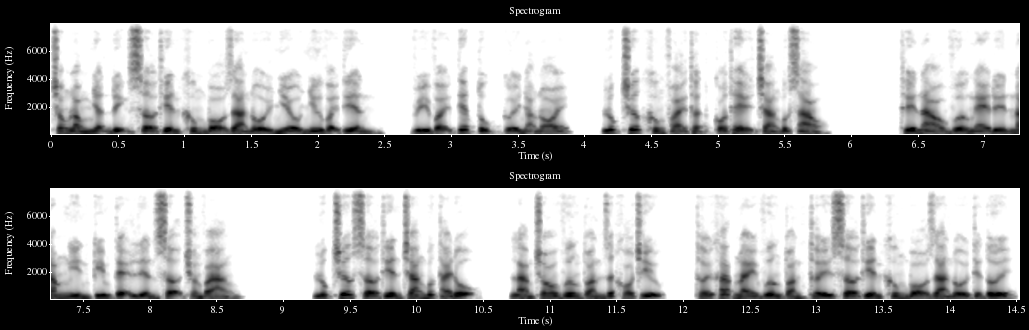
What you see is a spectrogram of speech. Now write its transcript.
trong lòng nhận định sở thiên không bỏ ra nổi nhiều như vậy tiền, vì vậy tiếp tục cười nhạo nói, lúc trước không phải thật có thể trang bước sao? Thế nào vừa nghe đến năm nghìn kim tệ liền sợ choáng váng? Lúc trước sở thiên trang bức thái độ, làm cho vương toàn rất khó chịu, thời khắc này vương toàn thấy sở thiên không bỏ ra nổi tiền tới,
